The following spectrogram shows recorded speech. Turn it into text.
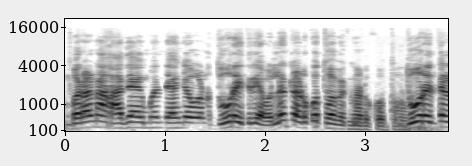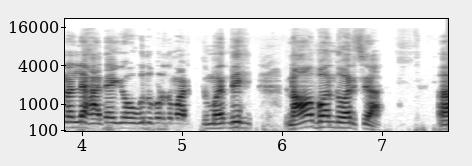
ಬರೋಣ ಹಾದಿಯಾಗಿ ಮಂದಿ ಹಂಗೆ ಒಂದು ದೂರ ಐತ್ರಿ ಅವೆಲ್ಲ ನಡ್ಕೊತ ಹೋಗ್ಬೇಕು. ನಡ್ಕೋತ ದೂರ ಐತೆ ಅಲ್ಲಿ ಹಾದಿಯಾಗಿ ಹೋಗುದು ಬರ್ದು ಮಾಡ್ತಿದ್ ಮಂದಿ ನಾವು ಬಂದ್ ವರ್ಷ. ಆ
